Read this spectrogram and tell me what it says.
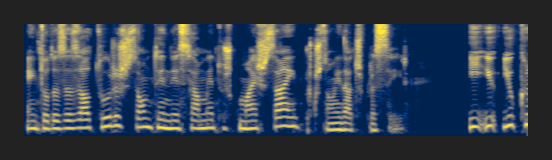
em todas as alturas, são tendencialmente os que mais saem, porque estão em idades para sair. E, e, e, o, que,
